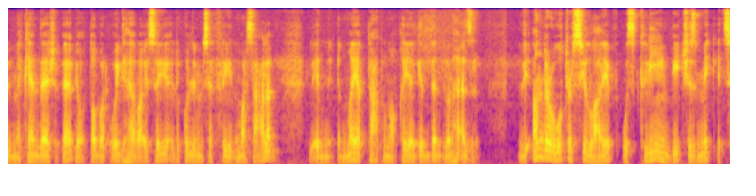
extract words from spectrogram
المكان ده يا شباب يعتبر وجهة رئيسية لكل المسافرين لمرسى علم لأن المية بتاعته نقية جدا لونها أزرق. The underwater sea life with clean beaches make it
